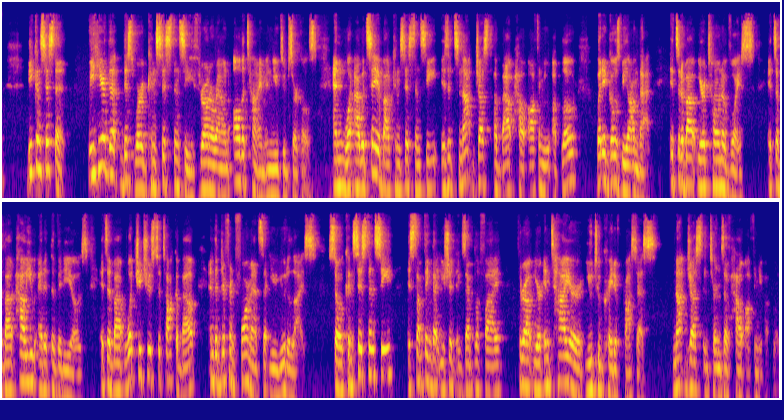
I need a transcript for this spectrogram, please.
Be consistent. We hear that this word consistency thrown around all the time in YouTube circles. And what I would say about consistency is it's not just about how often you upload, but it goes beyond that. It's about your tone of voice. It's about how you edit the videos. It's about what you choose to talk about and the different formats that you utilize. So consistency is something that you should exemplify throughout your entire YouTube creative process, not just in terms of how often you upload.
